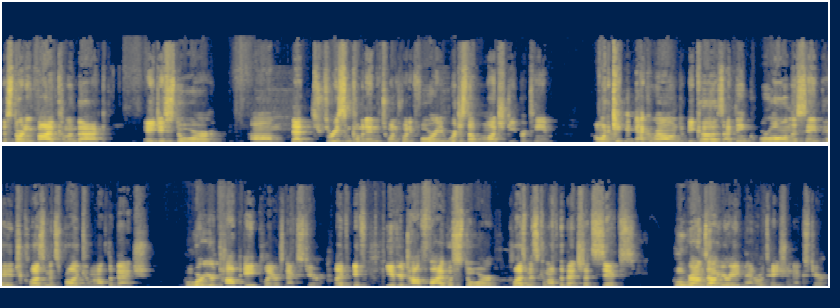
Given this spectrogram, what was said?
the starting five coming back, AJ Storr, um, that threesome coming in in 2024, we're just a much deeper team. I want to kick it back around because I think we're all on the same page. Klesmit's probably coming off the bench. Who are your top eight players next year? Like if you have your top five with Storr, Klesmit's coming off the bench, that's six. Who rounds out your eight man rotation next year?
